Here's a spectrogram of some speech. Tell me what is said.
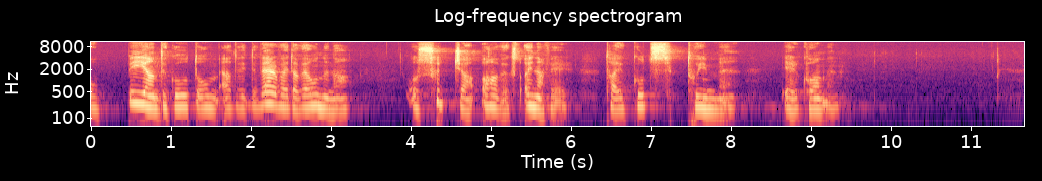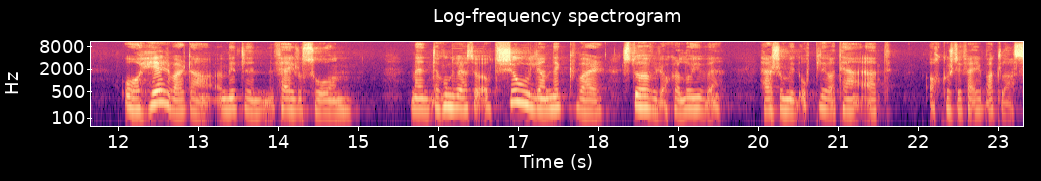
og bejande god om at vi verveid av vånene og suttja avvøkst øynafer, ta i Guds tøyme er kommet. Og her var det middelen feir og sån, men det kunne være så utrolig nekvar støver i akkurat løyve, her som vi opplever til at akkurat det feir baklas,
